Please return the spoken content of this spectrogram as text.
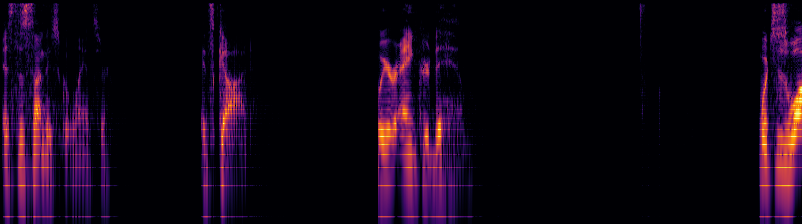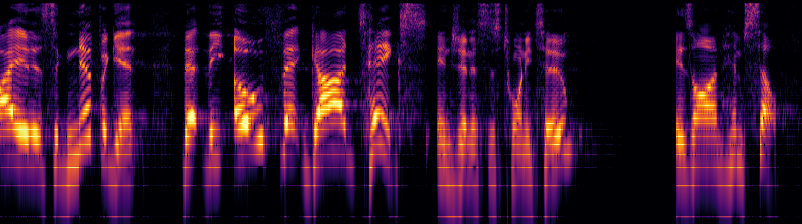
It's the Sunday school answer it's God. We are anchored to Him. Which is why it is significant that the oath that God takes in Genesis 22 is on Himself.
